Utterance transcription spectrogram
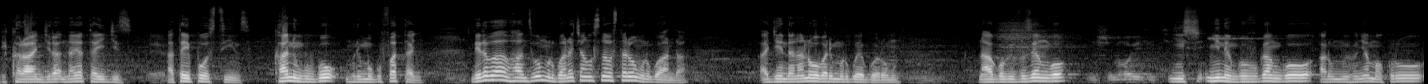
bikarangira na yo atayigize atayipositinze kandi ngo ubwo muri mu gufatanya. Rero abahanzi bo mu rwanda cyangwa se n'abasitari bo mu rwanda agendana n'uwo bari mu rwego rumwe. Ntabwo bivuze ngo nyine ngo uvuga ngo hari umunyamakuru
